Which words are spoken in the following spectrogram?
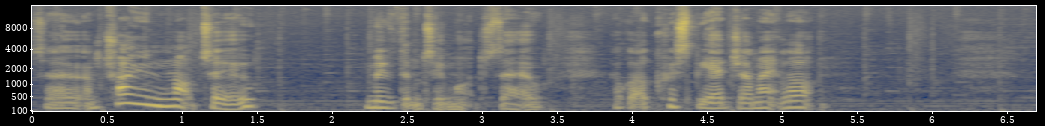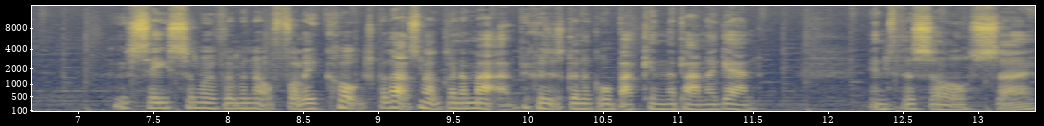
so I'm trying not to move them too much, so I've got a crispy edge on it, look. You see some of them are not fully cooked, but that's not going to matter because it's going to go back in the pan again into the sauce, so...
